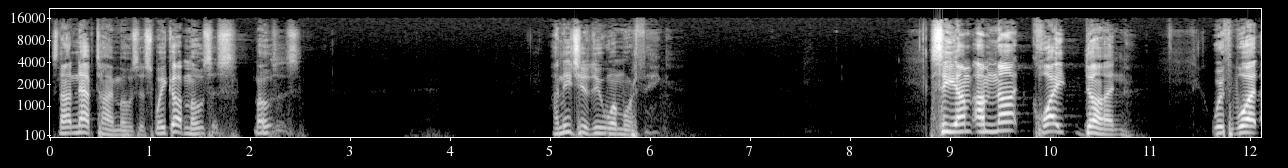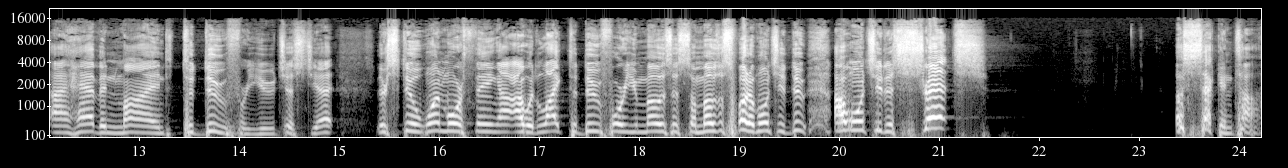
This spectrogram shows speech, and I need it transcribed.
It's not nap time, Moses. Wake up, Moses. Moses. I need you to do one more thing. See, I'm, I'm not quite done with what I have in mind to do for you just yet. There's still one more thing I would like to do for you, Moses. So, Moses, what I want you to do, I want you to stretch a second time.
